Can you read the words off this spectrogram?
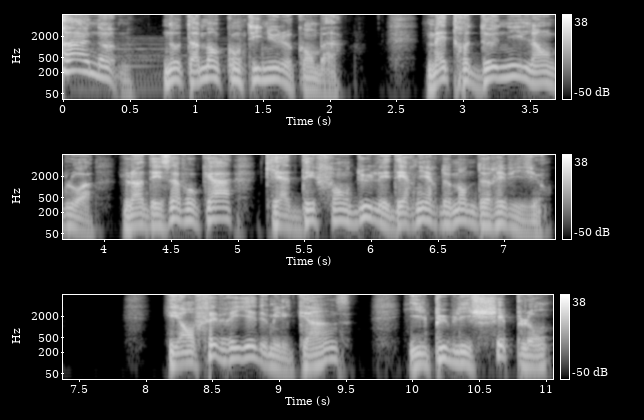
Un homme, notamment, continue le combat. Maître Denis Langlois, l'un des avocats qui a défendu les dernières demandes de révision. Et en février 2015, il publie chez Plomb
